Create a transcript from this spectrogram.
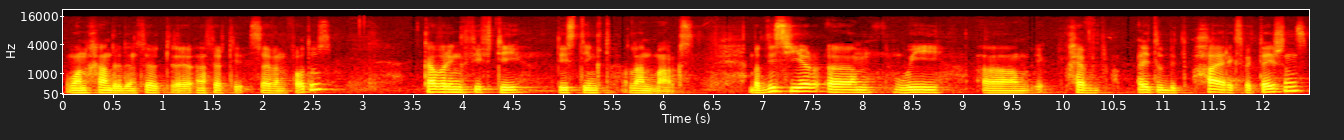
137 photos covering 50 distinct landmarks. But this year um, we um, have a little bit higher expectations.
